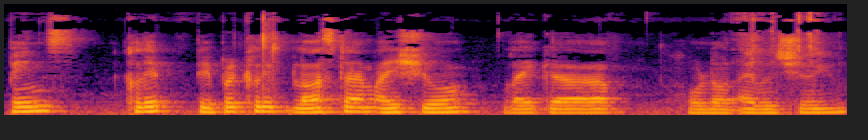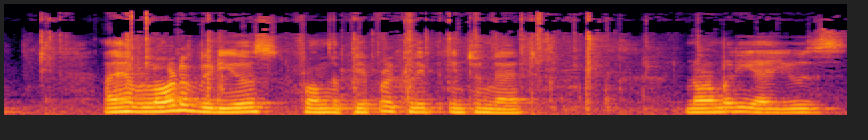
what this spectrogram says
pins clip paper clip last time I show like uh, hold on I will show you. I have a lot of videos from the paper clip internet. Normally I use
